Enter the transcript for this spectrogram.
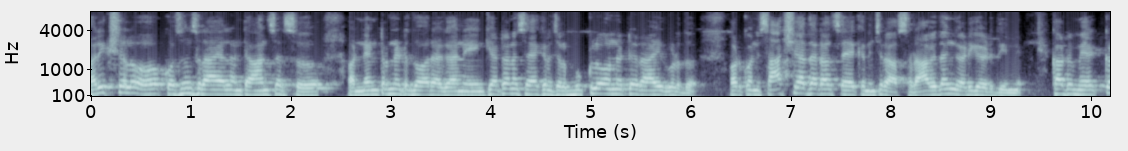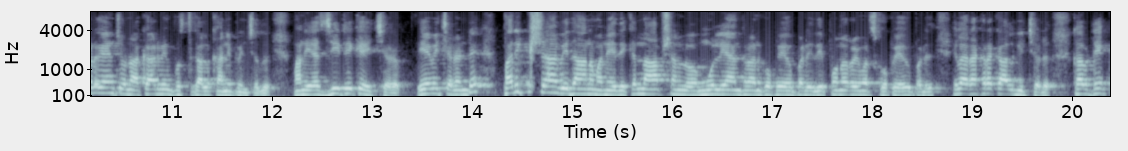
పరీక్షలో క్వశ్చన్స్ రాయాలంటే ఆన్సర్స్ వాడిని ఇంటర్నెట్ ద్వారా కానీ ఇంకెటైనా సేకరించాలి. బుక్లో ఉన్నట్టే రాయకూడదు. వాడు కొన్ని సాక్ష్యాధారాలు సేకరించి రాస్తారు ఆ విధంగా అడిగాడు దీన్ని. కాబట్టి మేము ఎక్కడికైనా చూడండి అకాడమీ పుస్తకాలు కనిపించదు. మన ఎస్జిటికే ఇచ్చాడు. ఏమిచ్చాడంటే పరీక్షా విధానం అనేది కింద ఆప్షన్లో మూల్యాంకనానికి ఉపయోగపడేది పునర్విమర్శకు ఉపయోగపడేది ఇలా రకరకాలుగా ఇచ్చాడు. కాబట్టి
